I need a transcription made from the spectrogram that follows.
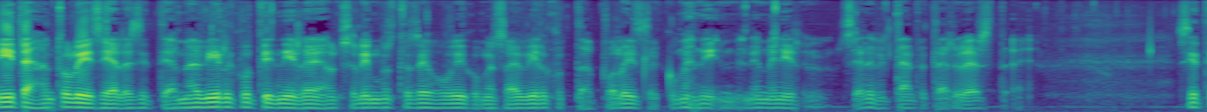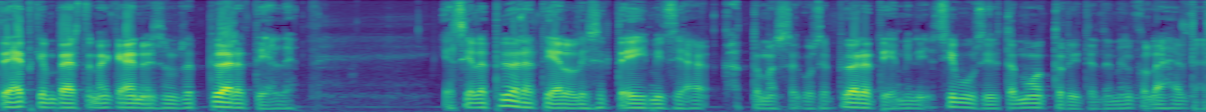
niitähän tuli siellä sitten ja mä vilkutin niille ja se oli musta se huvi, kun mä sain vilkuttaa poliisille, kun meni, ne meni selvittämään tätä ryöstöä. Sitten hetken päästä mä käyn semmoiselle pyörätielle. Ja siellä pyörätiellä oli sitten ihmisiä katsomassa, kun se pyörätie meni sivusi yhtä moottoritietä melko läheltä.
